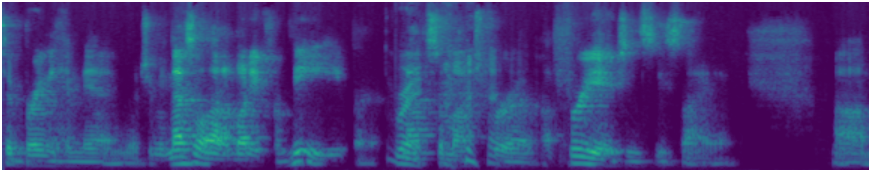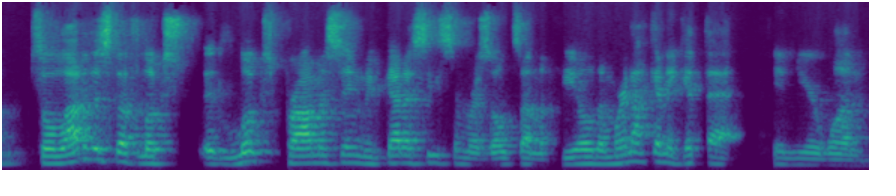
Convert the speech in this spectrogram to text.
to bring him in, which I mean, that's a lot of money for me, but right. not so much for a, a free agency signing. Um, so a lot of this stuff looks it looks promising. We've got to see some results on the field, and we're not going to get that in year one.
